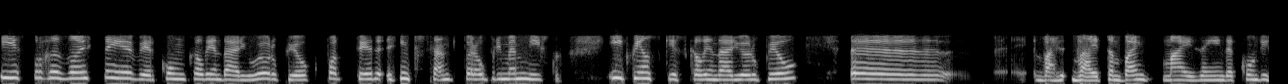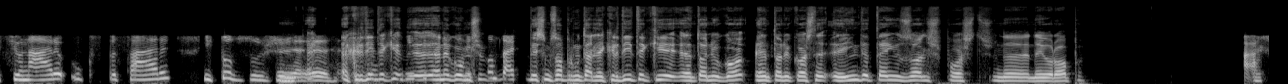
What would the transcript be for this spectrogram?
E isso por razões que têm a ver com um calendário europeu que pode ser interessante para o Primeiro-Ministro. E penso que esse calendário europeu uh, vai, vai, também mais ainda condicionar o que se passar e todos os. Uh, acredita que, Ana Gomes, deixa-me só perguntar-lhe, acredita que António, Go, António Costa ainda tem os olhos postos na, na Europa? acho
